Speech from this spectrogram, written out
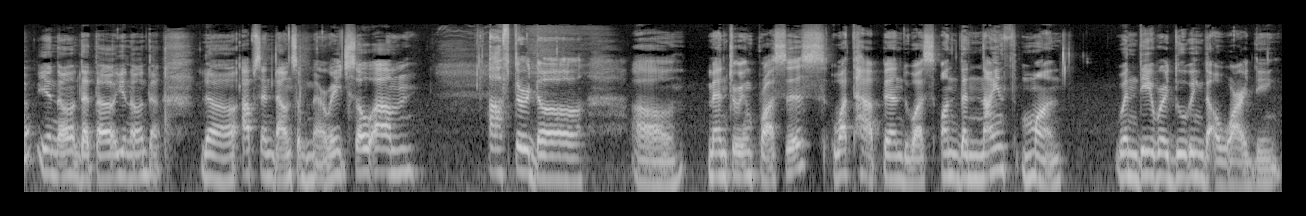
you know, that uh, you know the the ups and downs of marriage. So um, after the uh, mentoring process, what happened was on the ninth month, when they were doing the awarding,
